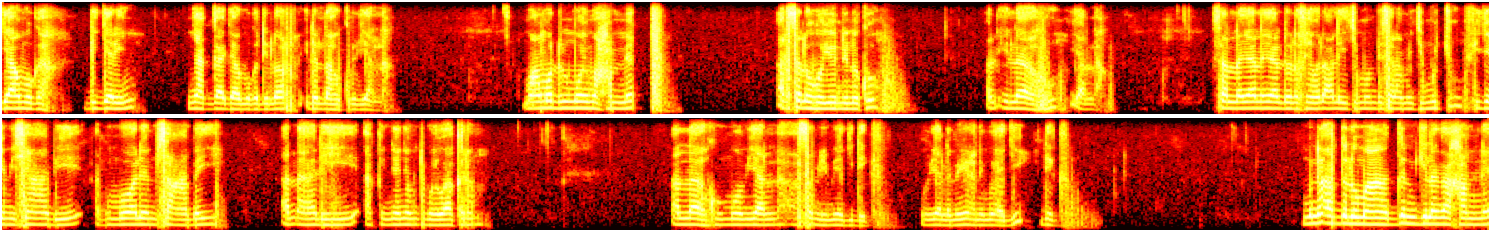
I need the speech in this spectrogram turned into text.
jaamu ga di jariñ ñàkk gaa jaamu ga di lor illa allaahu ku dul yàlla muhammadun mooy muhammad arsalahu yónni na ko al ilahu yàlla sàlla yàlla yàlla doolu xéwal ala yi ci moom bi salaam ci mucc fi jëmi saxaaba bi ak mbooleem saxaaba yi an alihi ak ñoñom te mooy waa këram allahu moom yàlla asami mi aji dégg moom yàlla mi nga xam ne mooy aji dégg mu ne afdaluma gën gi la nga xam ne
